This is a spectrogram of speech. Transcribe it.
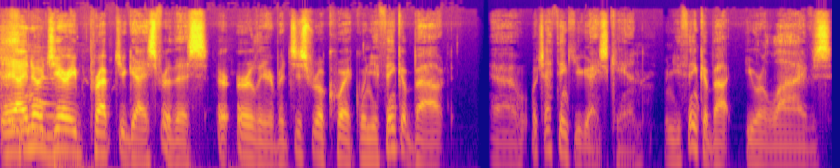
Yeah, I know Jerry prepped you guys for this earlier, but just real quick, when you think about, uh, which I think you guys can, when you think about your lives,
